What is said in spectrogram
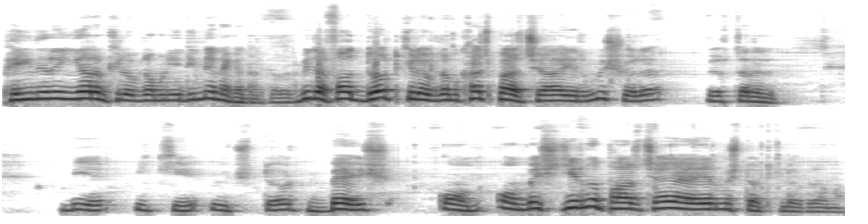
peynirin yarım kilogramını yediğinde ne kadar kalır? Bir defa 4 kilogramı kaç parçaya ayırmış? Şöyle gösterelim. 1, 2, 3, 4, 5, 10, 15, 20 parçaya ayırmış 4 kilogramı.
